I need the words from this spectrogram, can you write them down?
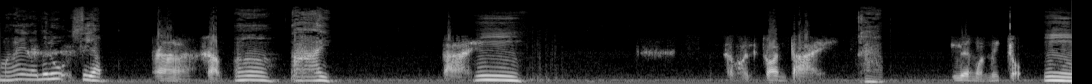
ไม้อะไรไม่รู้เสียบ อ่าครับ เออ ตาย ตาย อืมแต่พอติดก้อนตาย ครับ เรื่องมันไม่จบ อืม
